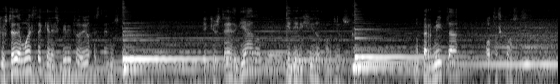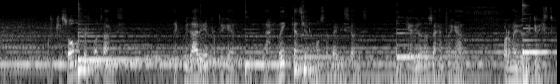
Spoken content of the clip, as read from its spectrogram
Que usted demuestre que el Espíritu de Dios está en usted. Y que usted es guiado y dirigido por Dios. No permita otras cosas somos responsables de cuidar y de proteger las ricas y hermosas bendiciones que Dios nos ha entregado por medio de Cristo.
